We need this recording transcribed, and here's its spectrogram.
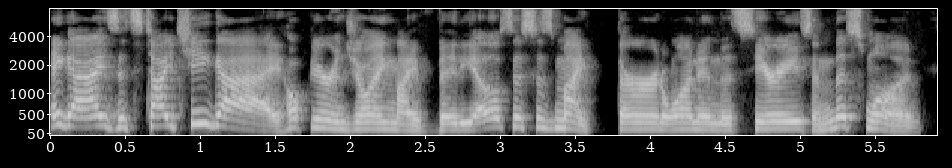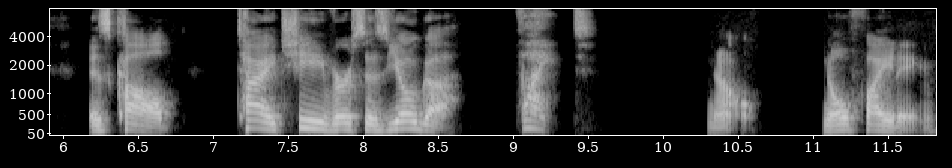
Hey guys, it's Tai Chi Guy. Hope you're enjoying my videos. This is my third one in the series, and this one is called Tai Chi versus Yoga. Fight. No, no fighting.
